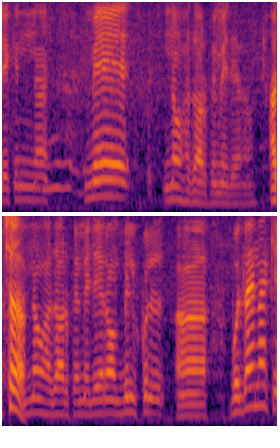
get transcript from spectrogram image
लेकिन मैं नौ हज़ार रुपये में दे रहा हूँ। अच्छा। नौ हज़ार रुपये में दे रहा हूँ। बिल्कुल अ, बोलता है ना कि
